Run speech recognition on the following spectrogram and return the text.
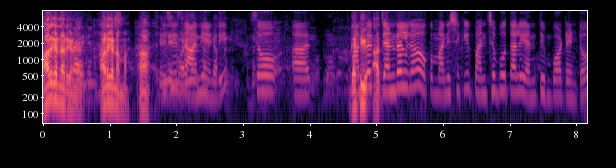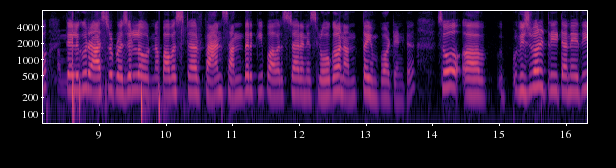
అడగండి అడగండి అడగండి. అమ్మా ఆ, దిస్ ఈజ్ రాణి అండి సో జనరల్గా ఒక మనిషికి పంచభూతాలు ఎంత ఇంపార్టెంటో తెలుగు రాష్ట్ర ప్రజల్లో ఉన్న పవర్ స్టార్ ఫ్యాన్స్ అందరికీ పవర్ స్టార్ అనే స్లోగాన్ అంత ఇంపార్టెంట్ సో విజువల్ ట్రీట్ అనేది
